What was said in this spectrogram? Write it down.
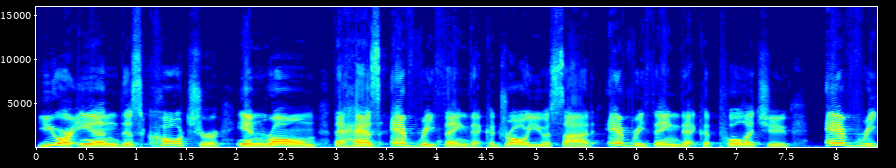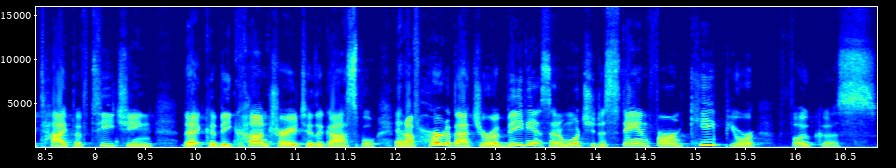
you are in this culture in Rome that has everything that could draw you aside, everything that could pull at you, every type of teaching that could be contrary to the gospel. And I've heard about your obedience, and I want you to stand firm. Keep your focus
